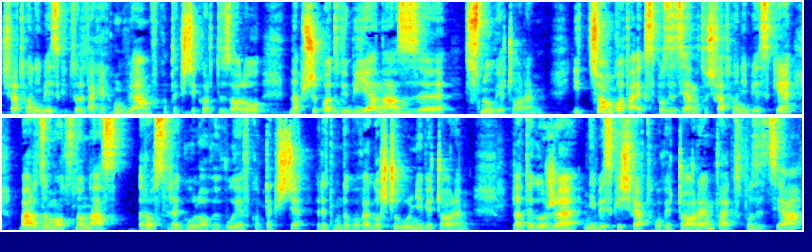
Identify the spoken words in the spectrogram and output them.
Światło niebieskie, które, tak jak mówiłam w kontekście kortyzolu, na przykład wybija nas z snu wieczorem. I ciągła ta ekspozycja na to światło niebieskie bardzo mocno nas rozregulowywuje w kontekście rytmu dobowego, szczególnie wieczorem. Dlatego, że niebieskie światło wieczorem, ta ekspozycja,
